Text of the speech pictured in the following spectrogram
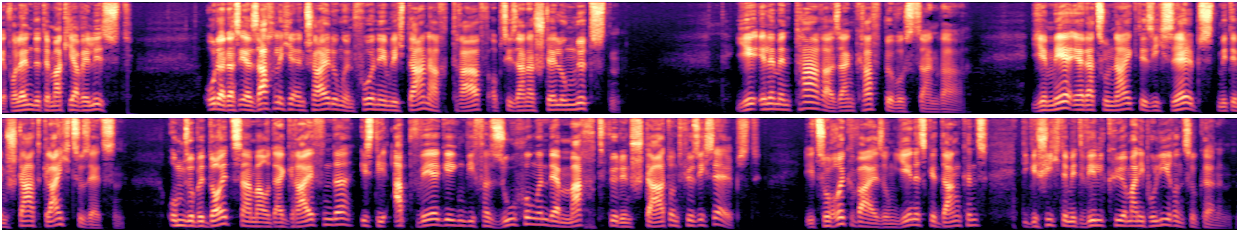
der vollendete Machiavellist, oder dass er sachliche Entscheidungen vornehmlich danach traf, ob sie seiner Stellung nützten. Je elementarer sein Kraftbewusstsein war, je mehr er dazu neigte, sich selbst mit dem Staat gleichzusetzen, umso bedeutsamer und ergreifender ist die Abwehr gegen die Versuchungen der Macht für den Staat und für sich selbst, die Zurückweisung jenes Gedankens, die Geschichte mit Willkür manipulieren zu können,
